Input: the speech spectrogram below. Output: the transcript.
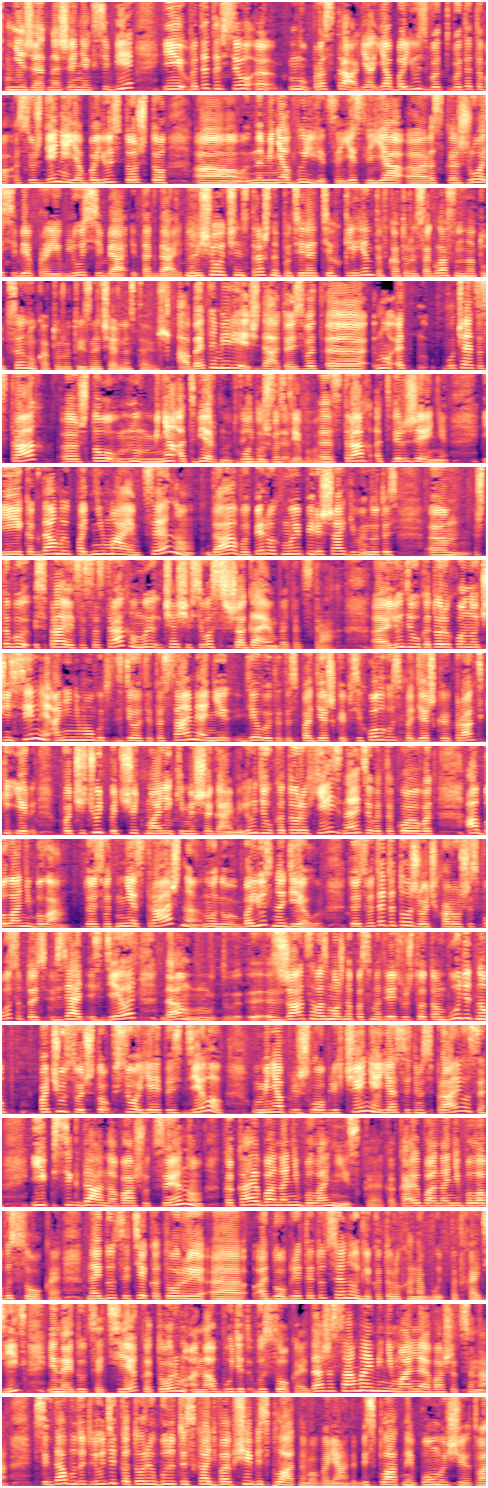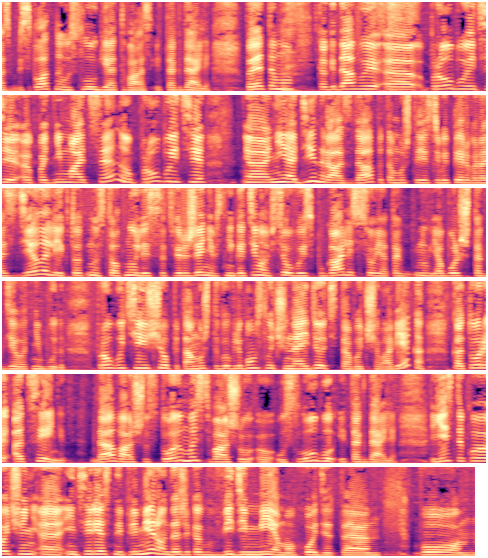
ниже отношение к себе. И вот это все, э, ну, про страх. Я, я боюсь вот, вот этого осуждения, я боюсь то, что э, на меня выльется, если я э, расскажу о себе, проявлю себя и так далее. Но еще очень страшно потерять тех клиентов, которые согласны на ту цену, которую ты изначально ставишь. Об этом и речь, да. То есть вот, э, ну, это, получается страх, э, что ну, меня отвергнут. Ты вот не будешь он, востребован. Э, страх отвержения. И когда мы поднимаем цену, да, во-первых, мы перешагиваем, ну, то есть, э, чтобы справиться со страхом, мы чаще всего шагаем в этот страх. Э, люди, у которых он очень сильный, они не могут сделать это сами, они делают это с поддержкой психологов, с поддержкой практики и по чуть-чуть, по чуть-чуть маленькими шагами. Люди, у которых есть, знаете, вот такое вот, а, была, не была. То есть вот мне страшно, ну, ну боюсь, но делаю. То есть вот это тоже очень хороший способ, то есть взять, сделать, да, э, сжаться, возможно, посмотреть, что там будет, но почувствовать, что все, я это сделал, у меня пришло облегчение, я с этим справился, и всегда на вашу цену, какая бы она ни была низкая, какая бы она ни была высокая, найдутся те, которые э, одобрят эту цену, для которых она будет подходить, и найдутся те, которым она будет высокая. Даже самая минимальная ваша цена. Всегда будут люди, которые будут искать вообще бесплатного варианта, бесплатной помощи от вас, бесплатные услуги от вас и так далее. Поэтому, когда вы э, пробуете э, поднимать цену, пробуйте э, не один раз, да, потому что если вы первый раз сделали, и кто ну, столкнулись с отвержением, с негативом, все, вы испугались, все, я, так, ну, я больше так делать не буду. Пробуйте еще, потому что вы в любом случае найдете того человека, который оценит да, вашу стоимость, вашу э, услугу и так далее. Есть такой очень э, интересный пример, он даже как в виде мема ходит э, по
